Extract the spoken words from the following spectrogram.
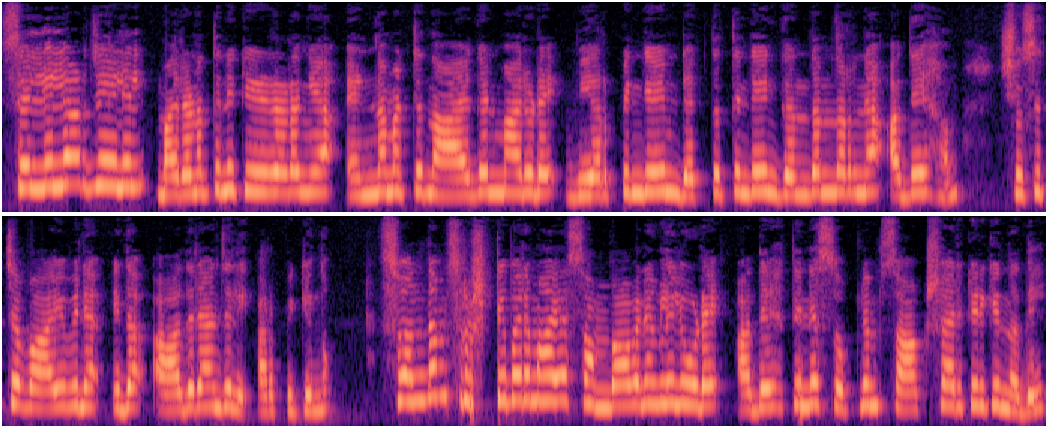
സെല്ലുലാർ ജയിലിൽ മരണത്തിന് കീഴടങ്ങിയ എണ്ണമറ്റ നായകന്മാരുടെ വിയർപ്പിന്റെയും രക്തത്തിന്റെയും ഗന്ധം നിറഞ്ഞ അദ്ദേഹം ശ്വസിച്ച വായുവിന് ഇത് ആദരാഞ്ജലി അർപ്പിക്കുന്നു. സ്വന്തം സൃഷ്ടിപരമായ സംഭാവനകളിലൂടെ അദ്ദേഹത്തിന്റെ സ്വപ്നം സാക്ഷാത്കരിക്കുന്നതിൽ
